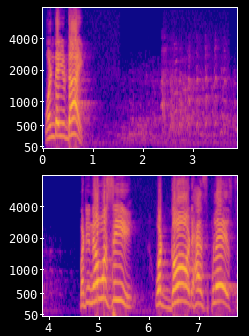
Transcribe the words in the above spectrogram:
One day you die. But you never see what God has placed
